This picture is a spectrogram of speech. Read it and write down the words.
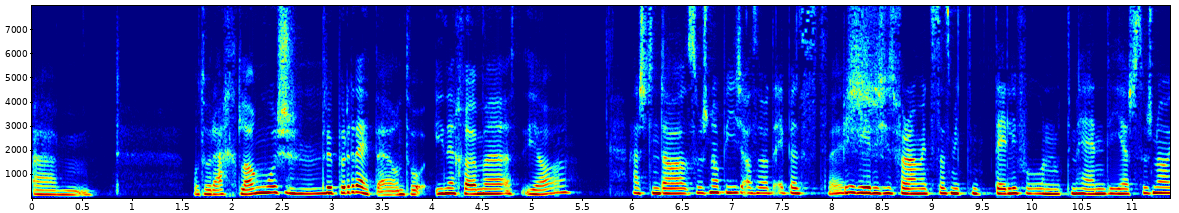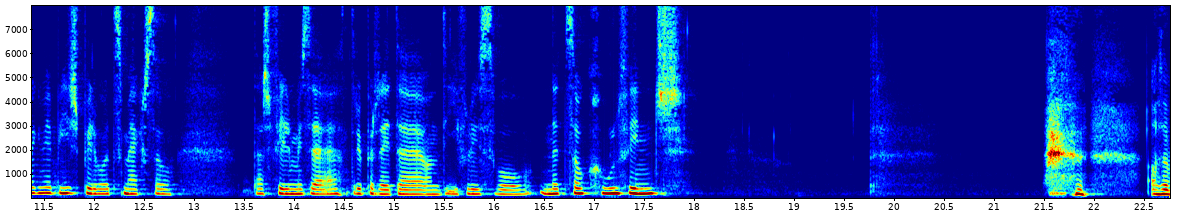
ähm, wo du recht lang musst drüber reden und wo reinkommen, ja, Hast du denn da sonst noch Beispiele? Also eben, das- bei dir ist es vor allem jetzt das mit dem Telefon, mit dem Handy. Hast du sonst noch irgendwie Beispiele, wo du merkst, so, da hast du viel müssen drüber reden und Einflüsse, die du nicht so cool findest? Also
